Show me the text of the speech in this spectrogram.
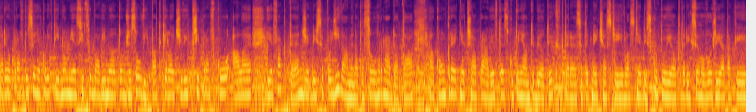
Tady opravdu se několik týdnů, měsíců bavíme o tom, že jsou výpadky léčivých přípravků, ale je fakt ten, že když se podíváme na ta souhrná data, a konkrétně třeba právě v té skupině antibiotik, které se teď nejčastěji vlastně diskutují, o kterých se hovoří a taky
